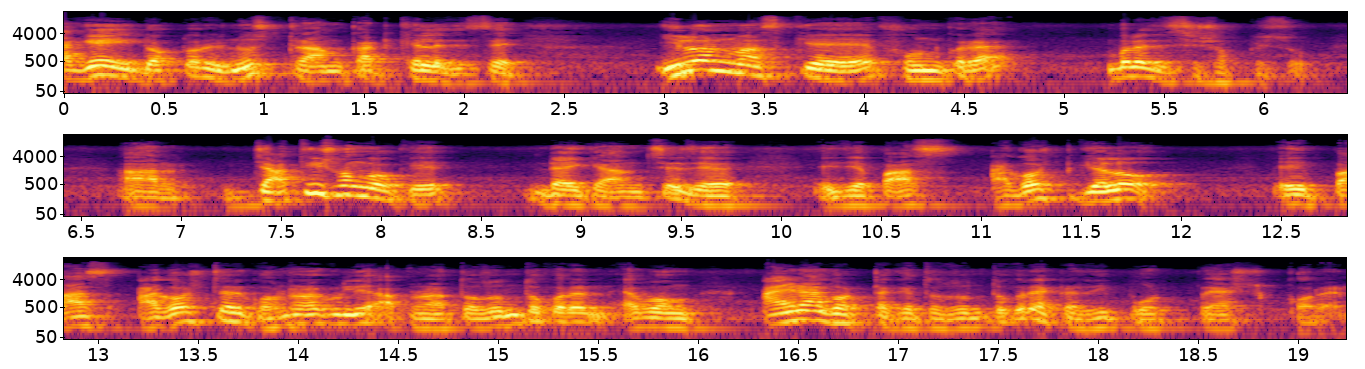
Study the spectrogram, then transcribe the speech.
আগেই ডক্টর ইউনুস ট্রাম্প কার্ড খেলে দিছে। ইলন মাস্ককে ফোন করে বলে দিচ্ছে সবকিছু। আর জাতিসংঘকে ডাইকে আনছে যে, এই যে পাঁচ আগস্ট গেল, এই পাঁচ আগস্টের ঘটনাগুলি আপনারা তদন্ত করেন এবং আয়নাঘরটাকে তদন্ত করে একটা রিপোর্ট পেশ করেন।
